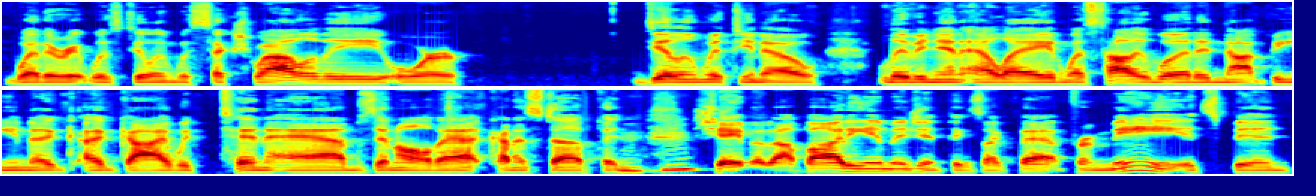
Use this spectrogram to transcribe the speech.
whether it was dealing with sexuality or dealing with, you know, living in LA and West Hollywood and not being a, a guy with 10 abs and all that kind of stuff and mm-hmm. shame about body image and things like that. For me, it's been,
